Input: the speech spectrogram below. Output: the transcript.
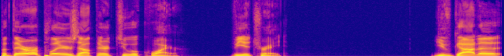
But there are players out there to acquire via trade. You've got to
